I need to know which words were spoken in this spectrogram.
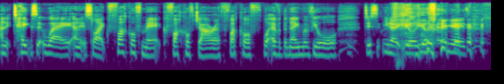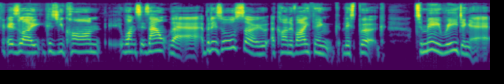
and it takes it away and it's like fuck off Mick, fuck off Jareth, fuck off whatever the name of your dis, you know your your thing is. It's like because you can't once it's out there. But it's also a kind of I think this book to me reading it,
